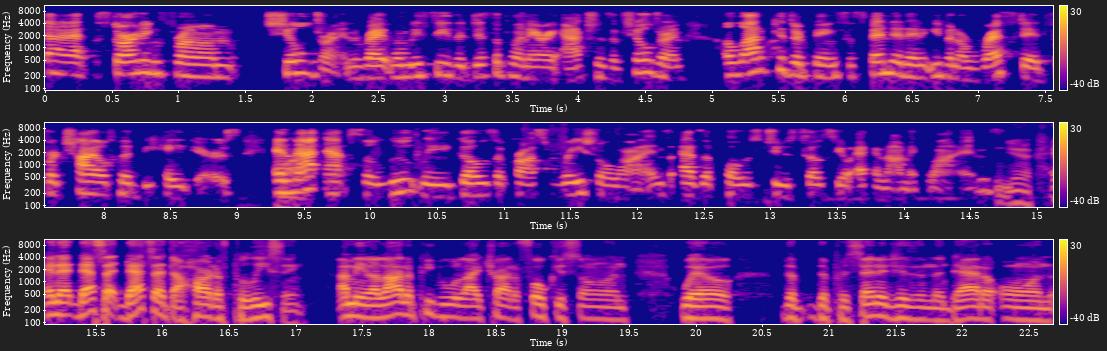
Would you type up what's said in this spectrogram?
that starting from children, right? When we see the disciplinary actions of children, a lot of kids are being suspended and even arrested for childhood behaviors. And wow. that absolutely goes across racial lines as opposed to socioeconomic lines. Yeah. And that, that's at, that's at the heart of policing. I mean, a lot of people like try to focus on, well, the the percentages and the data on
